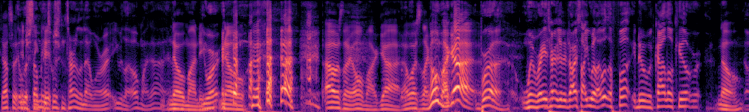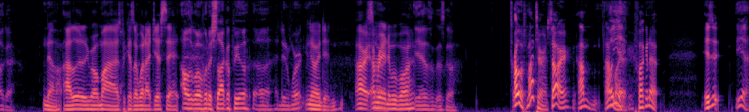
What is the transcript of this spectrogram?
that's an It was so many pitch. twists and turns on that one, right? You were like, oh my god, No, Monday. You weren't? No. I was like, oh my god. I was like, oh my god. bruh. When Rey turned to the dark side, you were like, what the fuck? And then when Kylo killed, No, okay, no. I literally rolled my eyes because of what I just said. I was going for the shock appeal. Uh, it didn't work. No, it didn't. All right, I'm ready to move on. Yeah, let's, let's go. Oh, it's my turn. Sorry, I'm I'm Oh, like yeah. fucking up. Is it? Yeah,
